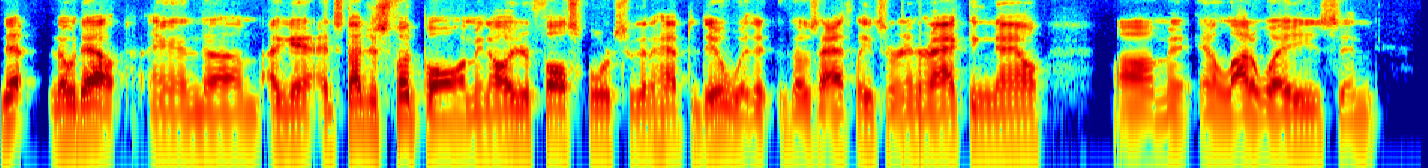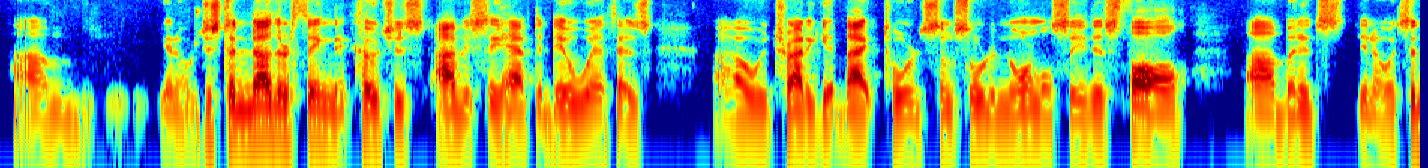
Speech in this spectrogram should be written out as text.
Yeah, no doubt. And um, again, it's not just football. I mean, all your fall sports are going to have to deal with it because athletes are interacting now um, in, in, a lot of ways. And, um, you know, just another thing that coaches obviously have to deal with as uh, we try to get back towards some sort of normalcy this fall. Uh, but it's you know it's a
